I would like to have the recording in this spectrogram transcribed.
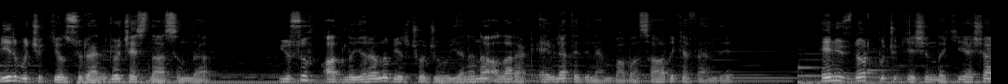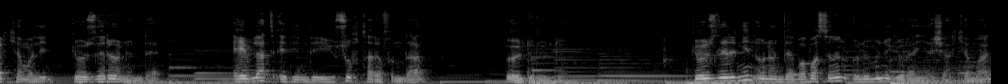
Bir buçuk yıl süren göç esnasında Yusuf adlı yaralı bir çocuğu yanına alarak evlat edinen baba Sadık Efendi, henüz dört buçuk yaşındaki Yaşar Kemal'in gözleri önünde evlat edindiği Yusuf tarafından öldürüldü. Gözlerinin önünde babasının ölümünü gören Yaşar Kemal,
